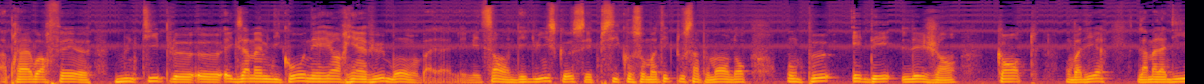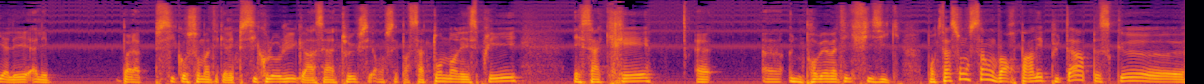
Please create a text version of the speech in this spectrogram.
après avoir fait multiples examens médicaux, n'ayant rien vu, bon, bah, les médecins en déduisent que c'est psychosomatique tout simplement. Donc, on peut aider les gens quand, on va dire, la maladie, elle est, elle est pas psychosomatique, elle est psychologique. Hein. c'est un truc, on sait pas, ça tourne dans l'esprit et ça crée euh, une problématique physique. Bon, de toute façon, ça, on va en reparler plus tard parce que euh,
